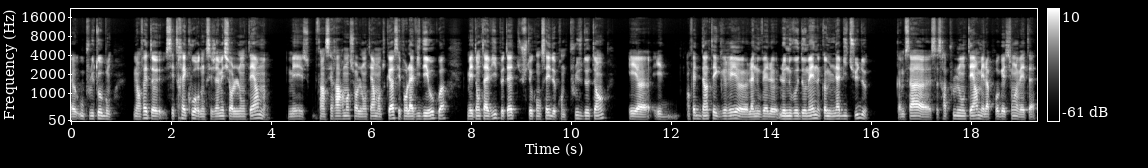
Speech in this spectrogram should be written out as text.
ou plutôt bon. Mais en fait, c'est très court, donc c'est jamais sur le long terme. Mais enfin, c'est rarement sur le long terme en tout cas. C'est pour la vidéo quoi. Mais dans ta vie, peut-être, je te conseille de prendre plus de temps et, et en fait d'intégrer la nouvelle, le nouveau domaine comme une habitude. Comme ça, ça sera plus long terme et la progression va être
